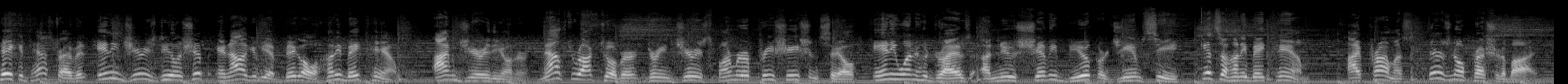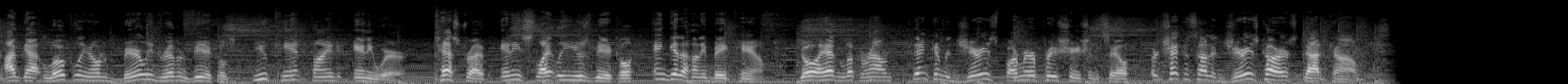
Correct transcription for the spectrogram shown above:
Take a test drive at any Jerry's dealership and I'll give you a big old honey baked ham. I'm Jerry the owner. Now through October, during Jerry's Farmer Appreciation Sale, anyone who drives a new Chevy Buick or GMC gets a honey baked ham. I promise there's no pressure to buy. I've got locally owned, barely driven vehicles you can't find anywhere. Test drive any slightly used vehicle and get a honey baked ham. Go ahead and look around, then come to Jerry's Farmer Appreciation Sale or check us out at jerryscars.com.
